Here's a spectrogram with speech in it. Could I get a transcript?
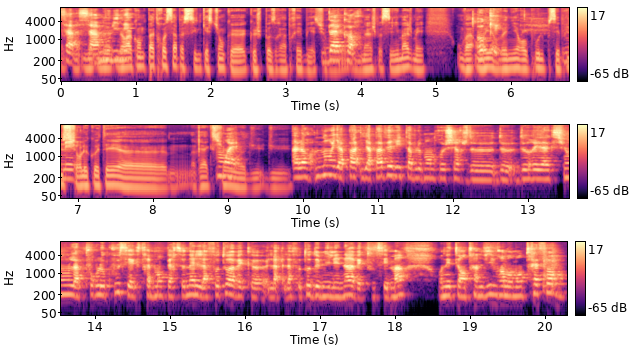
Euh, ça, ça a mouliné. Ne, raconte pas trop ça parce que c'est une question que, que je poserai après, mais sur l'image, parce que c'est l'image, mais on va, on va y revenir au poulpe. C'est plus sur le côté euh, réaction euh, du, du, Alors non, il n'y a, pas, a pas véritablement de recherche de, de, de, réaction. Là, pour le coup, c'est extrêmement personnel. La photo, avec, euh, la, la, photo de Milena avec toutes ses mains, on était en train de vivre un moment très fort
